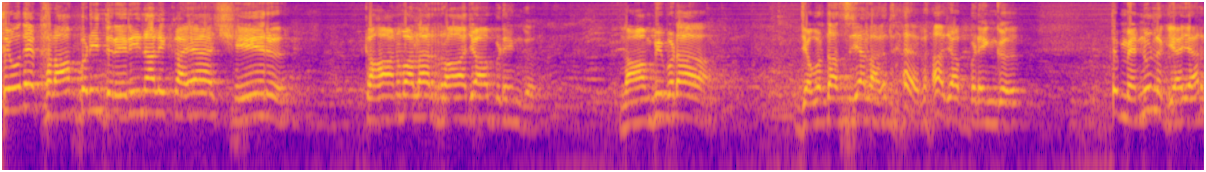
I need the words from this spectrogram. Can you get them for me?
ਤੇ ਉਹਦੇ ਖਿਲਾਫ ਬੜੀ ਦਲੇਰੀ ਨਾਲ ਇੱਕ ਆਇਆ ਸ਼ੇਰ, ਕਹਾਣ ਵਾਲਾ ਰਾਜਾ ਬੜਿੰਗ। ਨਾਮ ਵੀ ਬੜਾ ਜ਼ਬਰਦਸਤ ਜਿਹਾ ਲੱਗਦਾ ਰਾਜਾ ਬੜਿੰਗ। ਤੇ ਮੈਨੂੰ ਲੱਗਿਆ ਯਾਰ,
